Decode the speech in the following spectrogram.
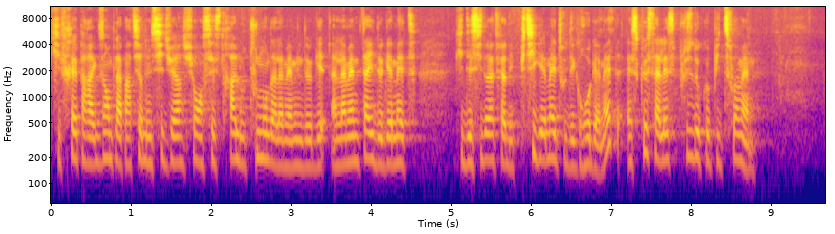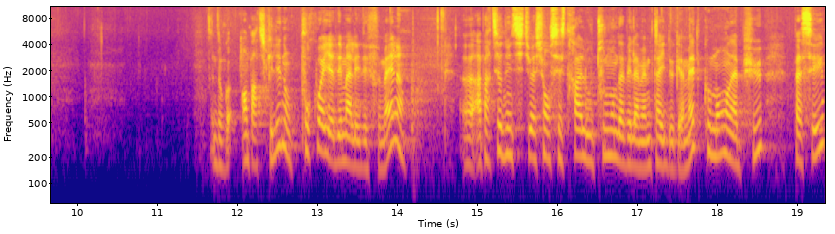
qui ferait par exemple à partir d'une situation ancestrale où tout le monde a la même taille de gamètes, qui déciderait de faire des petits gamètes ou des gros gamètes, est-ce que ça laisse plus de copies de soi-même donc, En particulier, pourquoi il y a des mâles et des femelles euh, à partir d'une situation ancestrale où tout le monde avait la même taille de gamètes, comment on a pu passer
